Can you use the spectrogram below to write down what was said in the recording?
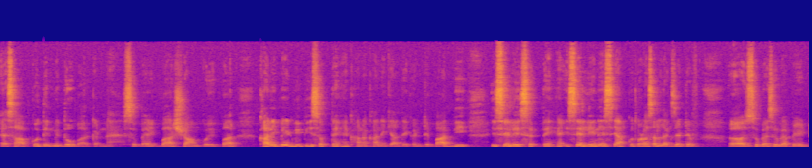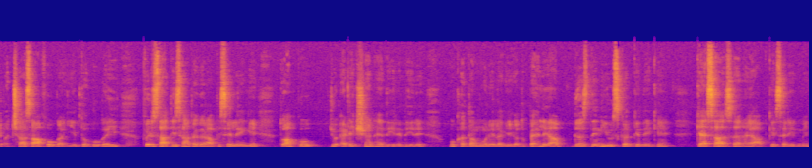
ऐसा आपको दिन में दो बार करना है। सुबह एक बार, शाम को एक बार। खाली पेट भी पी सकते हैं, खाना खाने के आधे घंटे बाद भी इसे ले सकते हैं। इसे लेने से आपको थोड़ा सा लग्जेटिव सुबह सुबह पेट अच्छा साफ़ होगा, ये तो होगा ही। फिर साथ ही साथ अगर आप इसे लेंगे तो आपको जो एडिक्शन है धीरे धीरे वो ख़त्म होने लगेगा। तो पहले आप 10 दिन यूज़ करके देखें, कैसा असर है आपके शरीर में,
